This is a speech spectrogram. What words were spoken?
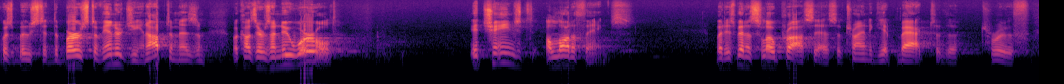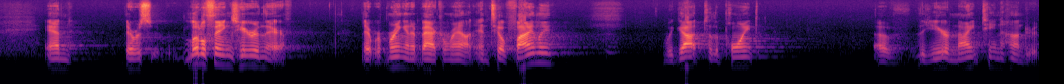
was boosted, the burst of energy and optimism because there's a new world. It changed a lot of things, but it's been a slow process of trying to get back to the truth. And there was little things here and there that were bringing it back around until finally we got to the point of the year 1900.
